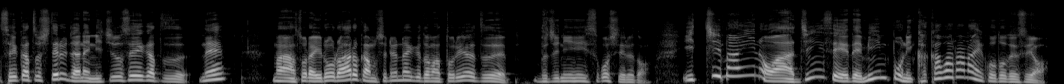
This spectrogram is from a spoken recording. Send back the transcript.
生活してるじゃない日常生活ね。まあそれはいろいろあるかもしれないけどまあとりあえず無事に過ごしていると。一番いいのは人生で民法に関わらないことですよ。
